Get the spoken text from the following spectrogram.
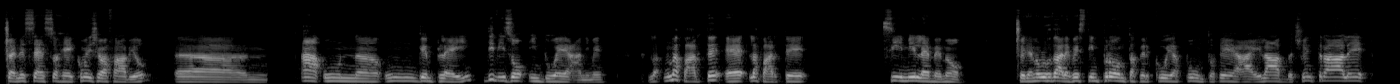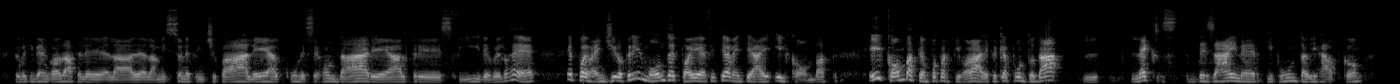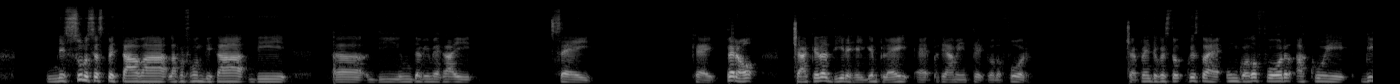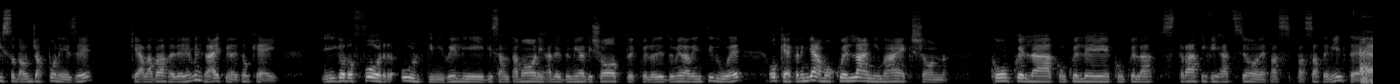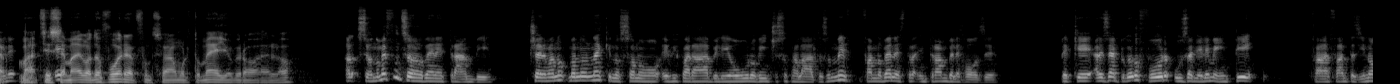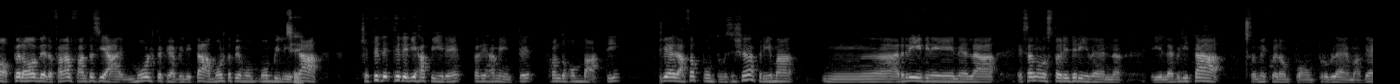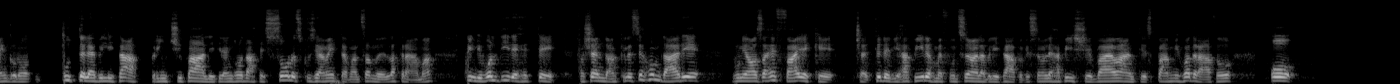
Cioè, nel senso che, come diceva Fabio, ha un, un gameplay diviso in due anime. La- una parte è la parte simile MMO. Cioè, gli hanno voluto dare questa impronta per cui appunto te hai l'hub centrale dove ti vengono date le- la, la missione principale, alcune secondarie, altre sfide, quello che è, e poi vai in giro per il mondo e poi effettivamente hai il combat. E il combat è un po' particolare perché appunto da l'ex designer di punta di Capcom nessuno si aspettava la profondità di, eh, di un Devil May Cry 6. Ok, però c'è anche da dire che il gameplay è praticamente God of War. Cioè, questo, questo è un God of War a cui, visto da un giapponese che ha lavorato a Devil May Cry, quindi ha detto ok, i God of War ultimi, quelli di Santa Monica del 2018 e quello del 2022, ok, prendiamo quell'anima action con quella, con quelle, con quella stratificazione, pass- passatemi il termine. Eh, ma il sistema di God of War funziona molto meglio, però, eh, lo. Allora, secondo me funzionano bene entrambi. Cioè, ma, no- ma non è che non sono equiparabili o uno vince sopra l'altro. Secondo me fanno bene estra- entrambe le cose. Perché, ad esempio, God of War usa gli elementi, Final Fantasy no, però è vero, Final Fantasy ha molte più abilità, molta più mo- mobilità. Cioè, te, te devi capire, praticamente, quando combatti, ti viene dato appunto, come si diceva prima, mh, arrivi ne- nella... Essendo uno story driven, le abilità, secondo me quello è un po' un problema. Vengono, tutte le abilità principali ti vengono date solo e esclusivamente avanzando nella trama, quindi vuol dire che te, facendo anche le secondarie, l'unica cosa che fai è che, cioè, te devi capire come funzionano le abilità, perché se non le capisci e vai avanti e spammi quadrato, o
